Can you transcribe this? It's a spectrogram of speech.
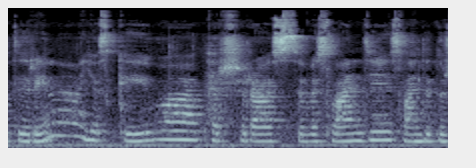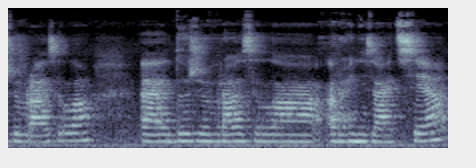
звати Ірина, я з Києва. Перший раз в Ісландії. Ісландія дуже вразила. Е, Дуже вразила організація,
